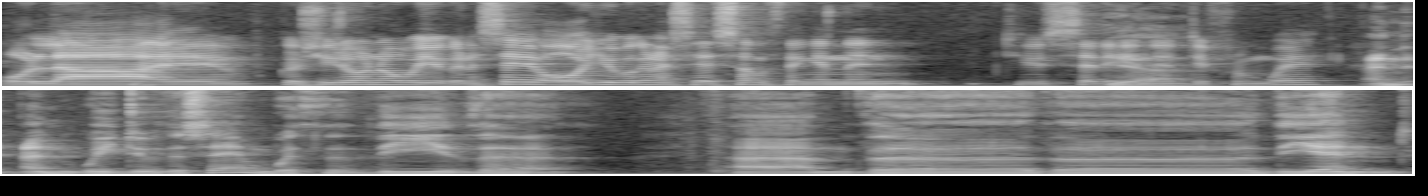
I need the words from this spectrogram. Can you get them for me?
or la, eh, because you don't know what you're going to say, or you were going to say something and then you said it in a different way. and and we do the same with the the the um, the the the end.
